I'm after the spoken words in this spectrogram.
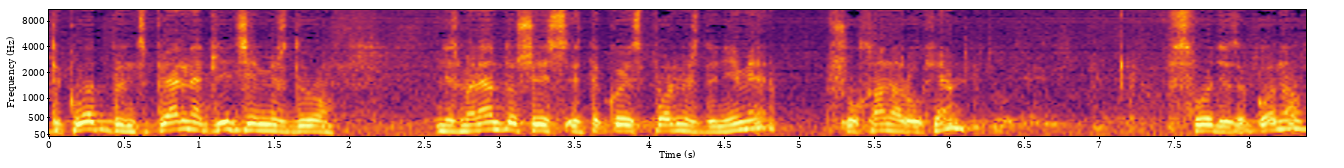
Так вот, принципиальное отличие между, несмотря на то, что есть такой спор между ними, в Шулхана Рухе, в своде законов,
